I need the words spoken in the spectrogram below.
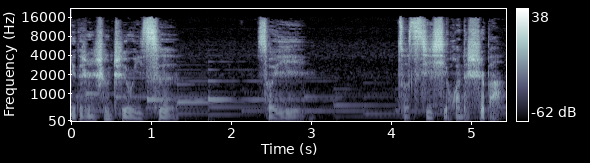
你的人生只有一次，所以做自己喜欢的事吧。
